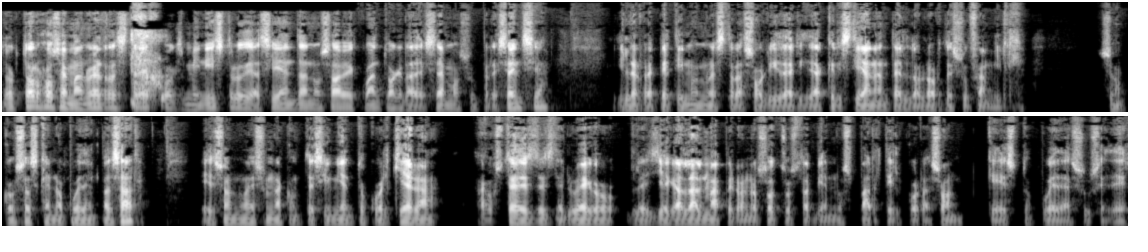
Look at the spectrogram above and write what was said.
Doctor José Manuel Restrepo, ministro de Hacienda, no sabe cuánto agradecemos su presencia y le repetimos nuestra solidaridad cristiana ante el dolor de su familia. Son cosas que no pueden pasar. Eso no es un acontecimiento cualquiera. A ustedes, desde luego, les llega al alma, pero a nosotros también nos parte el corazón que esto pueda suceder.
